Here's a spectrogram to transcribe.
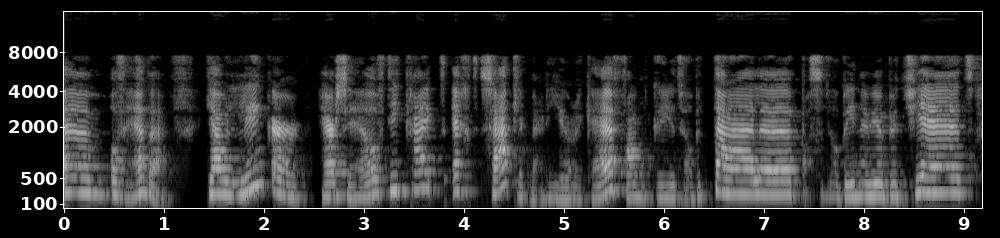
Um, of hebben. Jouw linker hersenhelft, die kijkt echt zakelijk naar de jurk. Hè? Van, kun je het wel betalen? Past het wel binnen je budget?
